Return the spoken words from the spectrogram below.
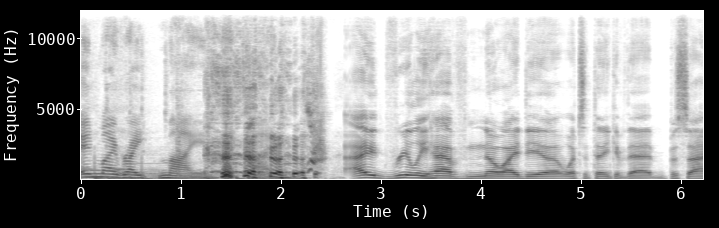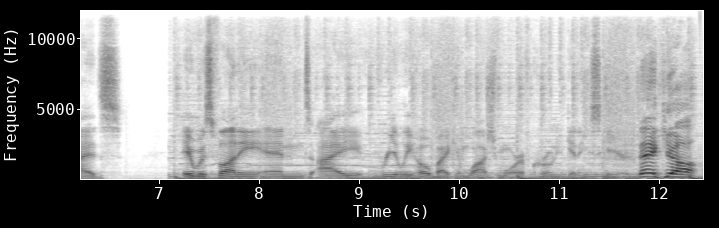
in my right mind. at the time. I really have no idea what to think of that besides it was funny and I really hope I can watch more of Kronii getting scared. Thank y'all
